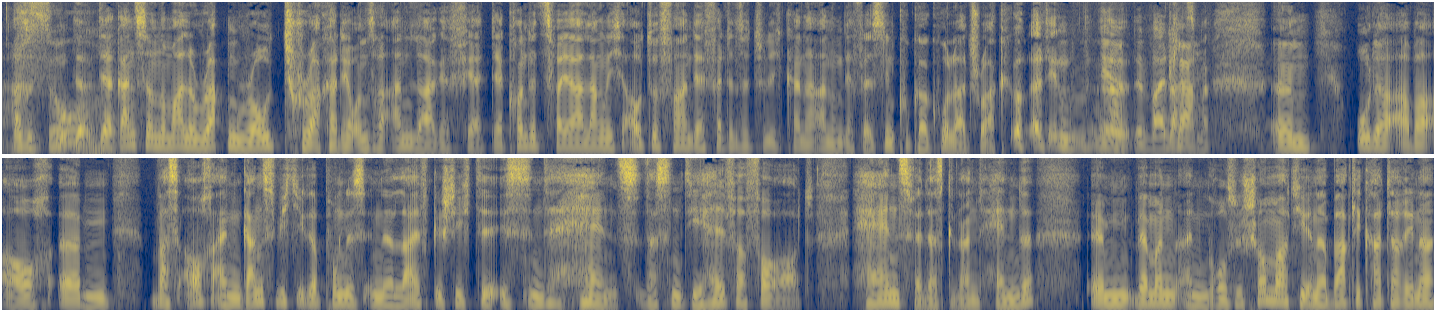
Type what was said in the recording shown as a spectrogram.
Also so. der, der ganze normale Rock'n'Roll-Trucker, der unsere Anlage fährt, der konnte zwei Jahre lang nicht Auto fahren, der fährt jetzt natürlich, keine Ahnung, der fährt jetzt den Coca-Cola-Truck oder den, Ja, äh, den Weihnachtsmann. Ähm, oder aber auch, ähm, was auch ein ganz wichtiger Punkt ist in der Live-Geschichte, ist, sind Hands. Das sind die Helfer vor Ort. Hands wäre das genannt, Hände. Ähm, wenn man eine große Show macht hier in der Barclaycard Arena,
